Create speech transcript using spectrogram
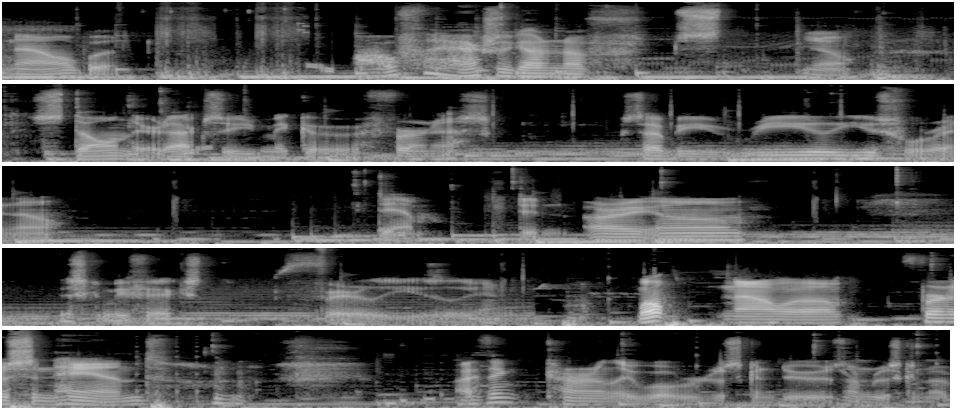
now, but hopefully I actually got enough, you know, stone there to actually make a furnace. Because that'd be really useful right now. Damn, didn't. Alright, um, this can be fixed fairly easily. Well, now, uh, furnace in hand. I think currently what we're just gonna do is I'm just gonna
